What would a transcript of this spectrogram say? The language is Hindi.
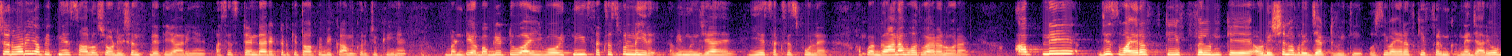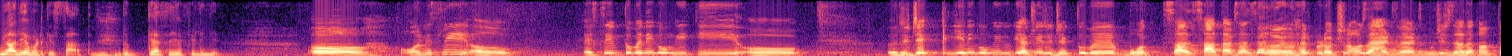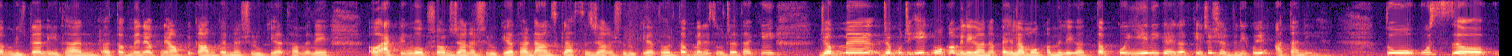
शर्वरी आप इतने सालों से ऑडिशन देती आ रही हैं असिस्टेंट डायरेक्टर के तौर पे भी काम कर चुकी हैं बंटी और बबली टू आई वो इतनी सक्सेसफुल नहीं रही अभी मुंजिया है ये सक्सेसफुल है आपका गाना बहुत वायरल हो रहा है। आपने जिस वायरफ की फ़िल्म के ऑडिशन अब रिजेक्ट हुई थी उसी वायरफ की फ़िल्म करने जा रही है वो भी आलिया भट्ट के साथ तो कैसे ये फीलिंग है? ऑनेस्टली uh, uh, ऐसे तो मैं नहीं कहूँगी कि uh, रिजेक्ट ये नहीं कहूँगी क्योंकि एक्चुअली रिजेक्ट तो मैं बहुत साल सात आठ साल से हर, हर प्रोडक्शन हाउस एड्स वैड्स मुझे ज़्यादा काम तब मिलता नहीं था। तब मैंने अपने आप पे काम करना शुरू किया था। मैंने एक्टिंग वर्कशॉप्स जाना शुरू किया था डांस क्लासेस जाना शुरू किया था। और तब मैंने सोचा था कि जब मैं जब मुझे एक मौका मिलेगा ना पहला मौका मिलेगा तब कोई ये नहीं कहेगा कि अच्छा शर्वरी को ये आता नहीं है। तो उस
